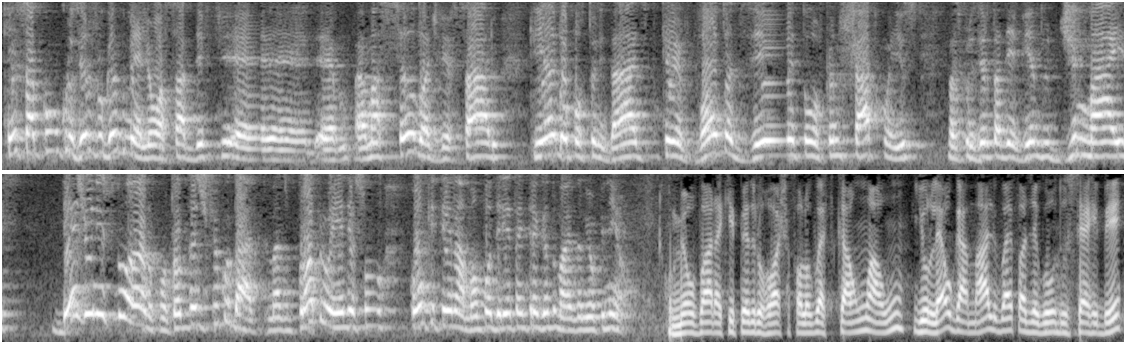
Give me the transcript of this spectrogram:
Quem sabe com o Cruzeiro jogando melhor, sabe? Defi é, é, é, amassando o adversário, criando oportunidades, porque, volto a dizer, estou ficando chato com isso mas o Cruzeiro está devendo demais desde o início do ano, com todas as dificuldades. Mas o próprio Enderson, com o que tem na mão, poderia estar tá entregando mais, na minha opinião. O meu VAR aqui, Pedro Rocha, falou que vai ficar um a um e o Léo Gamalho vai fazer gol do CRB.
